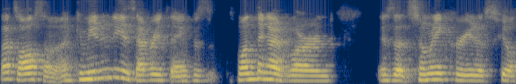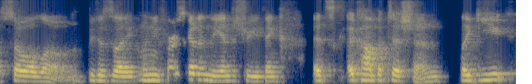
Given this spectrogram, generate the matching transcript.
that's awesome and community is everything because one thing i've learned is that so many creatives feel so alone because like when you mm. first get in the industry you think it's a competition like you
